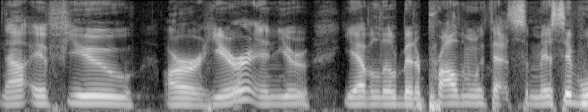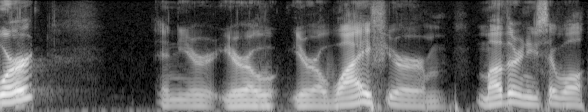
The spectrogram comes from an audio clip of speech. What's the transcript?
Now, if you are here and you you have a little bit of problem with that submissive word, and you're you're a you're a wife, you're a mother, and you say, well,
